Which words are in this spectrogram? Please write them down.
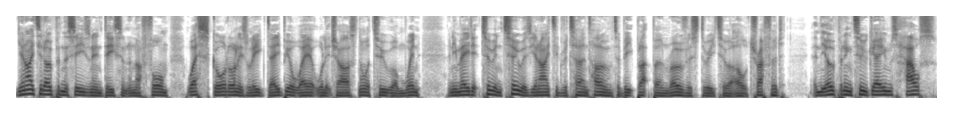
United opened the season in decent enough form. West scored on his league debut away at Woolwich Arsenal, a 2 1 win, and he made it 2 2 as United returned home to beat Blackburn Rovers 3 2 at Old Trafford. In the opening two games, Halse,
